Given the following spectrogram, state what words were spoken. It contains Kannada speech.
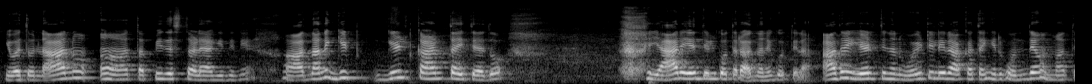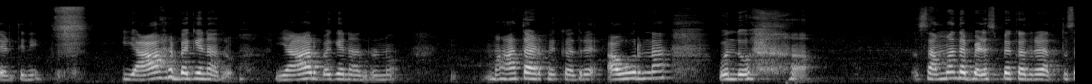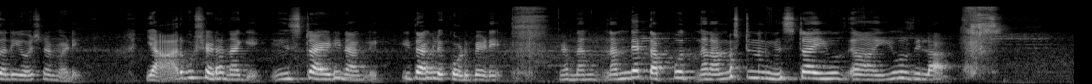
ಇವತ್ತು ನಾನು ತಪ್ಪಿದ ಸ್ಥಳ ಆಗಿದ್ದೀನಿ. ನನಗೆ ಗಿಟ್ ಗಿಲ್ಟ್ ಕಾಣ್ತೈತೆ ಅದು. ಯಾರು ಏನು ತಿಳ್ಕೊತಾರ ಅದು ನನಗೆ ಗೊತ್ತಿಲ್ಲ. ಆದರೆ ಹೇಳ್ತೀನಿ, ನಾನು ವೈಟಿಲಿರೋ ಅಕ್ಕ ತಂಗಿರಿಗೆ ಒಂದೇ ಒಂದು ಮಾತು ಹೇಳ್ತೀನಿ. ಯಾರ ಬಗ್ಗೆನಾದರೂ, ಯಾರ ಬಗ್ಗೆನಾದ್ರೂ ಮಾತಾಡಬೇಕಾದ್ರೆ ಅವ್ರನ್ನ ಒಂದು ಸಂಬಂಧ ಬೆಳೆಸ್ಬೇಕಂದ್ರೆ ಹತ್ತು ಸಲ ಯೋಚನೆ ಮಾಡಿ. ಯಾರಿಗೂ ಶಡನ್ನಾಗಿ ಇನ್ಸ್ಟಾ ಐ ಡಿನಾಗಲಿ ಇದಾಗಲಿ ಕೊಡಬೇಡಿ. ನನ್ನ ನನ್ನದೇ ತಪ್ಪು, ನಾನು ಆಲ್ಮೋಸ್ಟ್ ನನಗೆ ಇನ್ಸ್ಟಾ ಯೂಸ್ ಯೂಸ್ ಇಲ್ಲ.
